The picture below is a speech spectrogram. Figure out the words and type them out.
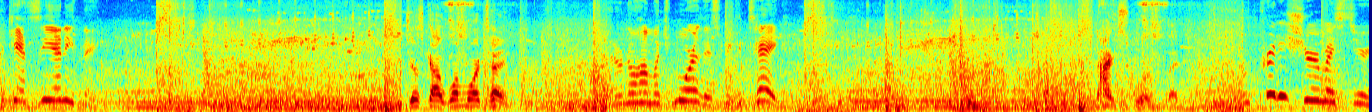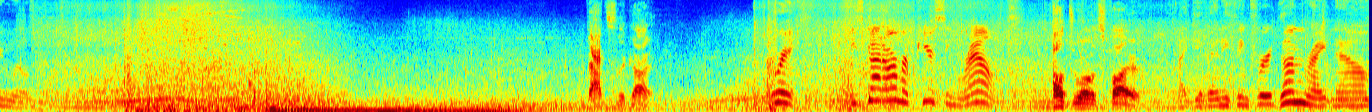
I can't see anything. You just got one more tank. I don't know how much more of this we could take. Nice work, Letty. Pretty sure my steering wheel's melted. That's the guy. Great. He's got armor-piercing rounds. I'll draw his fire. I'd give anything for a gun right now,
